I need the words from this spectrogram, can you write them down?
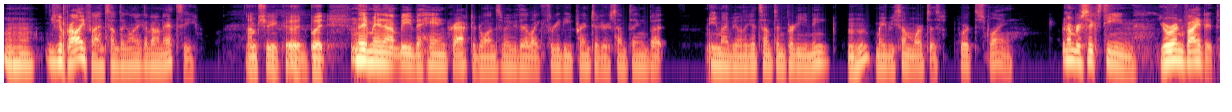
Mm-hmm. You can probably find something like it on Etsy. I'm sure you could, but They may not be the handcrafted ones. Maybe they're like 3D printed or something, but you might be able to get something pretty unique. Mhm. Maybe something worth dis- worth displaying. Number 16. You're invited.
